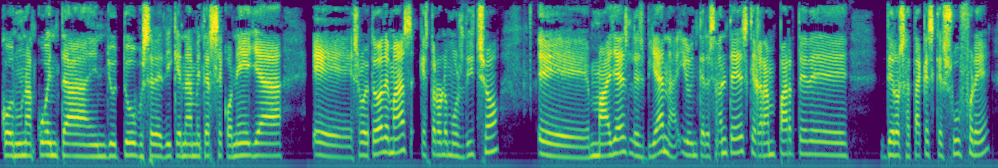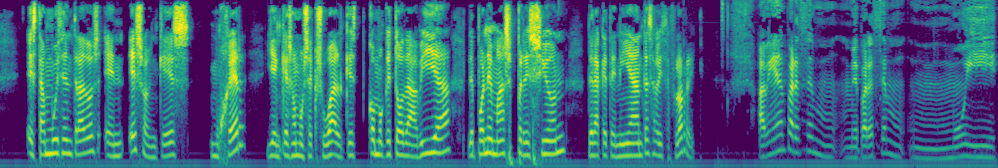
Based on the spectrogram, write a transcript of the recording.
con una cuenta en YouTube se dediquen a meterse con ella. Eh, sobre todo, además, que esto no lo hemos dicho, Maya es lesbiana y lo interesante es que gran parte de, de los ataques que sufre están muy centrados en eso, en que es mujer y en que es homosexual, que es como que todavía le pone más presión de la que tenía antes Alicia Florrick. A mí me parece, me parece muy.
